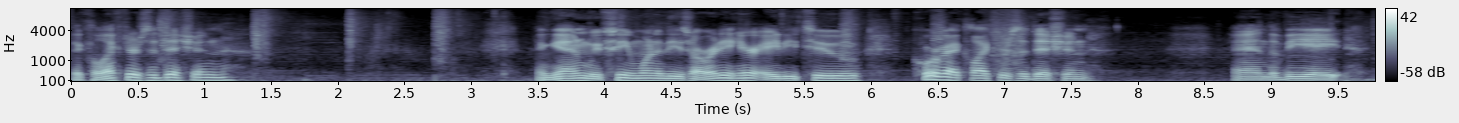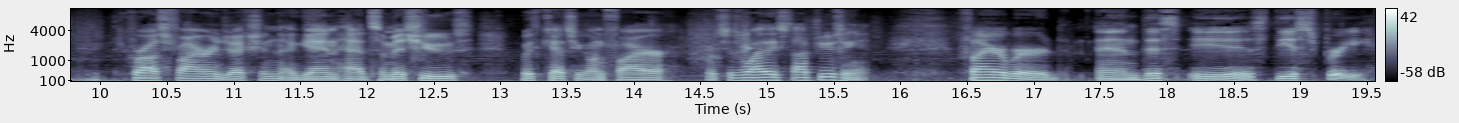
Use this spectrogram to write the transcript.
the collector's edition. Again, we've seen one of these already here, 82 Corvette collector's edition. And the V8 the crossfire injection again had some issues with catching on fire, which is why they stopped using it. Firebird, and this is the Esprit.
